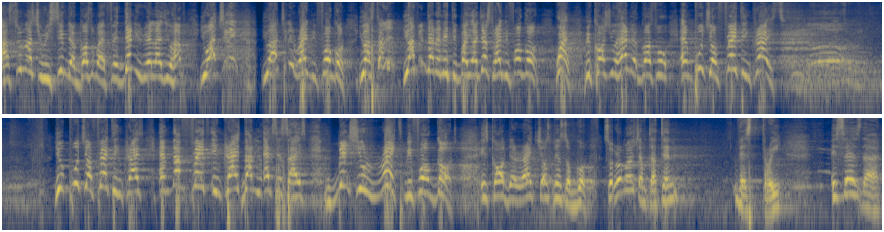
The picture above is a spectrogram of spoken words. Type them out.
As soon as you receive the gospel by faith, then you realize you have you actually you are actually right before God. You are standing, you haven't done anything, but you are just right before God. Why? Because you heard the gospel and put your faith in Christ. You put your faith in Christ, and that faith in Christ that you exercise makes you right before God. It's called the righteousness of God. So, Romans chapter 10, verse 3, it says that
